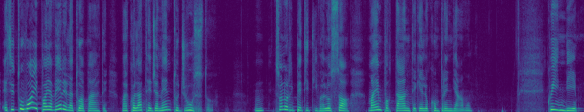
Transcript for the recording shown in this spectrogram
e se tu vuoi puoi avere la tua parte, ma con l'atteggiamento giusto. Mm? Sono ripetitiva, lo so, ma è importante che lo comprendiamo. Quindi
